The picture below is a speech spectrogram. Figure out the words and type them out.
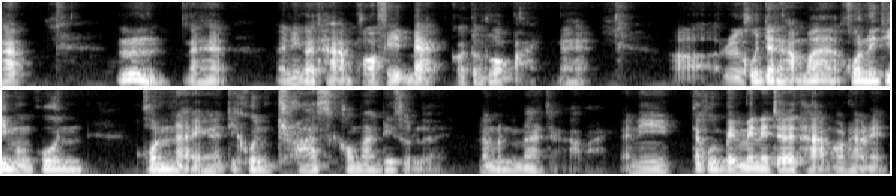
ครับ อืมนะฮะอันนี้ก็ถามขอ feedback ก็ทั่วๆไปนะฮะหรือคุณจะถามว่าคนในทีมของคุณคนไหนที่คุณ trust เขามากที่สุดเลย แล้วมันมาจากอะไร อันนี้ถ้าคุณเป็น manager ถามเขาถามเนี่ย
